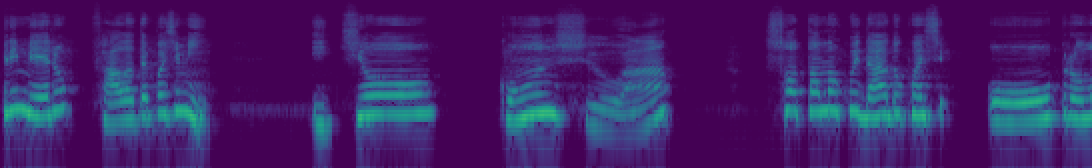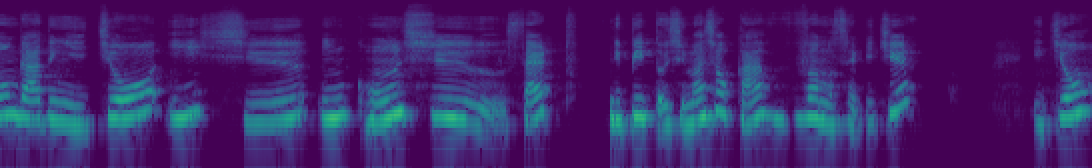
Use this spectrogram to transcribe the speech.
Primeiro, fala depois de mim. Ichio, konshu. Só toma cuidado com esse o prolongado em ichio e shu em konshu, certo? Repito, shimashou ka? Vamos repetir? Ichio,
